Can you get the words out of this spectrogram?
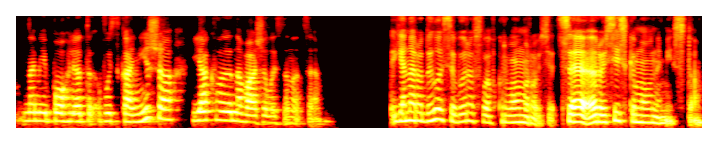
на мій погляд, вузька ніша. Як ви наважилися на це? Я народилася, виросла в Кривому Розі. Це російське мовне місто.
